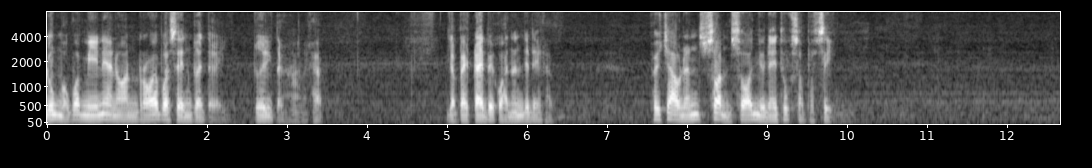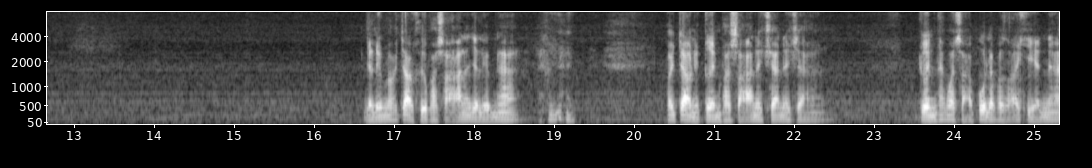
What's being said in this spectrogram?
ลุงบอกว่ามีแน่นอนร้อยเปอร์เซ็นต์เกินเตยเกินอีกต่างหากนะครับ อย่าไปไกลไปกว่านั้นจะได้ครับ พระเจ้านั้นซ่อนซ้อนอยู่ในทุกสรรพสิ่ง อย่าลืมว่าพระเจ้าคือภาษานะอย่าลืมนะ พระเจ้าเนี่ยเกินภาษาในชาในชาเกินทั้งภาษาพูดและภาษาเขียนนะ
